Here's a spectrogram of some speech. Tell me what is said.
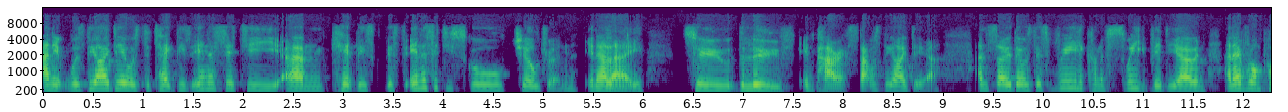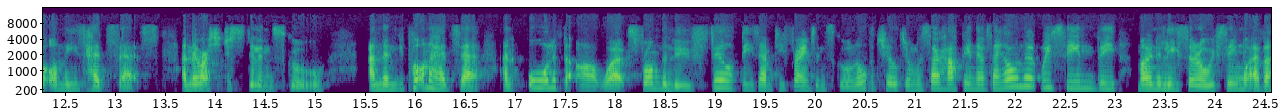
and it was the idea was to take these inner city um, kid, these this inner city school children in LA to the Louvre in Paris. That was the idea. And so there was this really kind of sweet video, and, and everyone put on these headsets, and they were actually just still in the school and then you put on the headset and all of the artworks from the Louvre filled these empty frames in the school and all the children were so happy and they were saying oh look we've seen the Mona Lisa or we've seen whatever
